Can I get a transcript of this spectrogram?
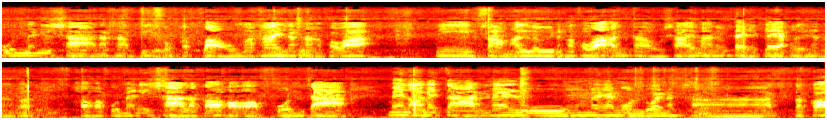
คุณแม่นิชานะครับที่ส่งกระเป๋ามาให้นะคะเพราะว่านี่สามอันเลยนะครับ เพราะว่าอันเก่าใช้มาตั้งแต่แรกๆเลยนะคะก็ขอขอบคุณแม่นิชา แล้วก็ขอขอบคุณจาก แม่น้อยแม่จานแม่ลุงแม่มนด้วยนะครับแล้วก็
